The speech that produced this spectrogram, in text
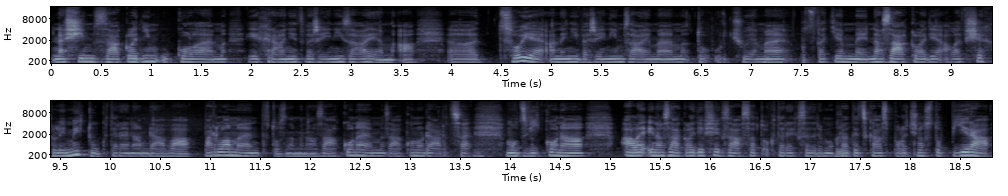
naším základním úkolem je chránit veřejný zájem. A e, co je a není veřejným zájmem, to určujeme v podstatě my na základě ale všech limitů, které nám dává parlament, to znamená zákonem, zákonodárce, moc výkona, ale i na základě všech zásad, o kterých se demokratická společnost opírá.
